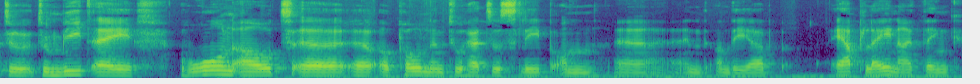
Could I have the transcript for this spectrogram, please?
to to meet a worn out uh, uh, opponent who had to sleep on uh, on the air, airplane. I think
